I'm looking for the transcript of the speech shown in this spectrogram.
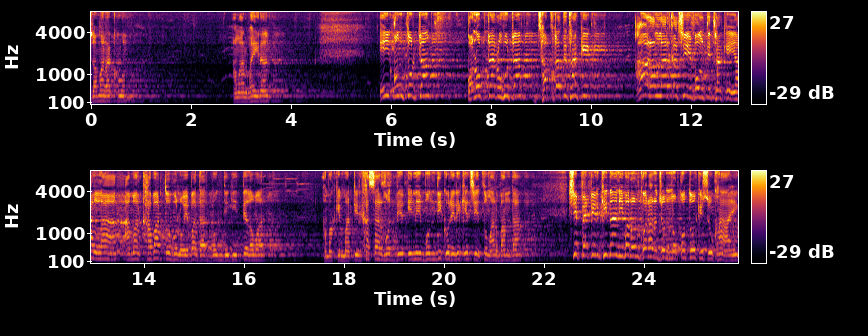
জমা রাখুন। আমার ভাইরা। এই অন্তরটা, কলপটা, রুহুটা ঝাপটাতে থাকে, আর আল্লাহর কাছে বলতে থাকে, আল্লাহ, আমার খাবার তো হলো এবাদাত, বন্দিগি, তেলাওয়াত। আমাকে মাটির খাসার মধ্যে এনে বন্দি করে রেখেছে তোমার বান্দা। সে পেটের খিদা নিবারণ করার জন্য কত কিছু খায়।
